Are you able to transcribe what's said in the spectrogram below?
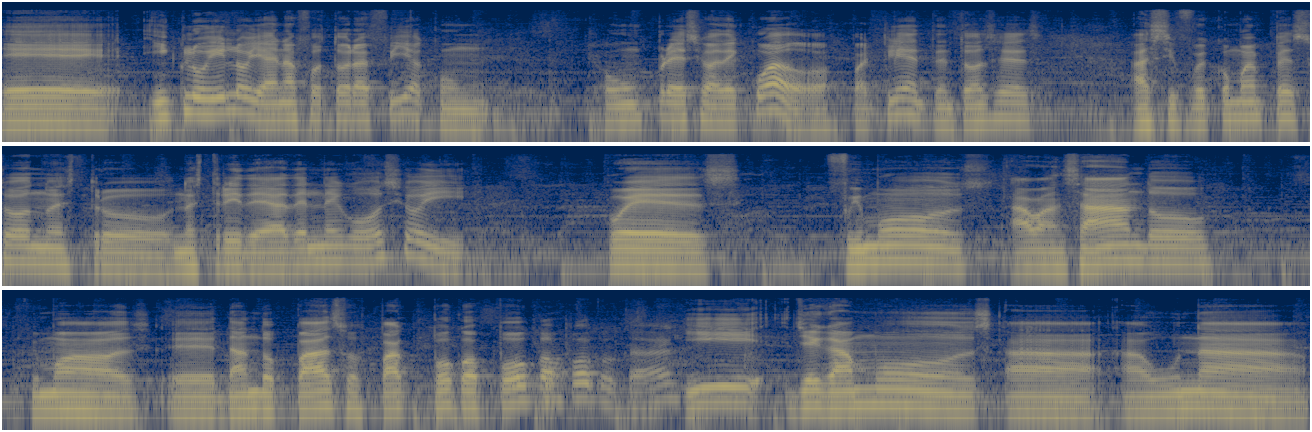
Eh, incluirlo ya en la fotografía con, con un precio adecuado para el cliente. Entonces, así fue como empezó nuestro, nuestra idea del negocio y pues fuimos avanzando, fuimos eh, dando pasos pa- poco a poco. Poco a poco, cabal. Y llegamos a, a una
